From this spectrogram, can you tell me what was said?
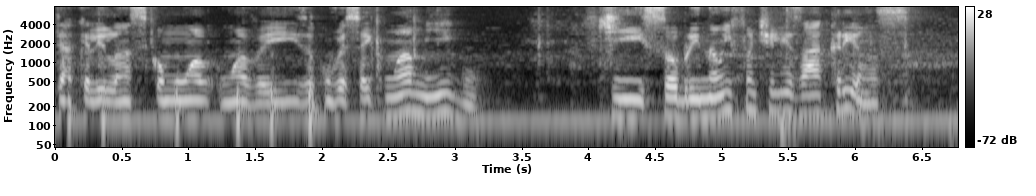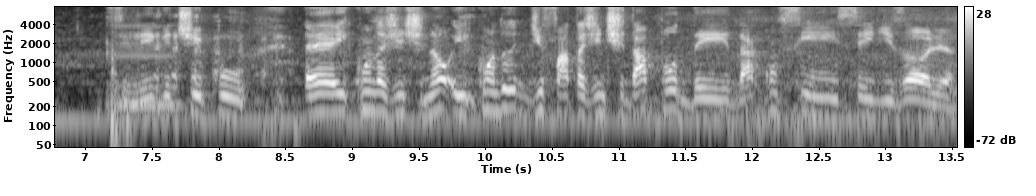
tem aquele lance como uma, uma vez eu conversei com um amigo que sobre não infantilizar a criança. Se liga, tipo, é, e quando a gente não, e quando de fato a gente dá poder, dá consciência e diz, olha,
